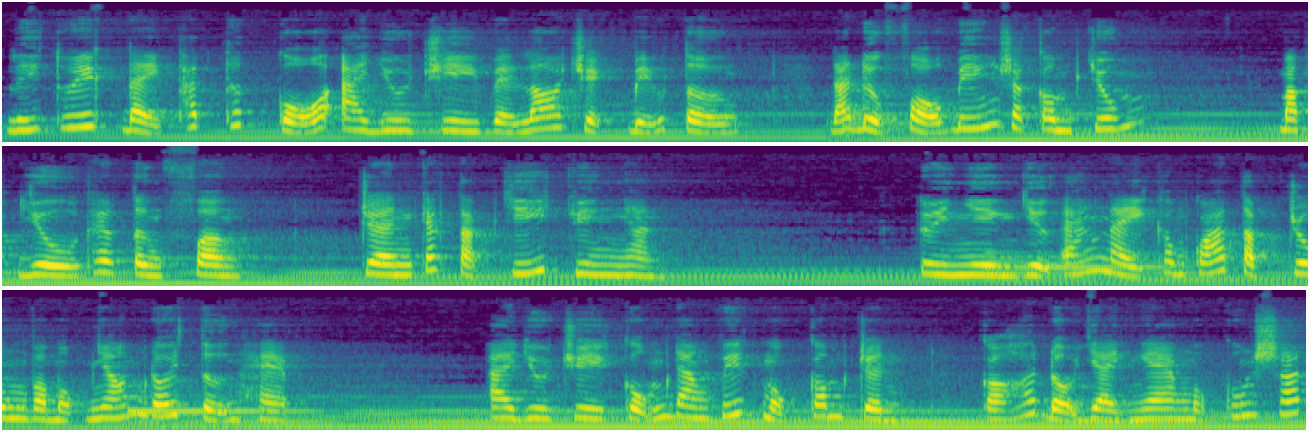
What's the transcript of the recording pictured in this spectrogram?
Lý thuyết đầy thách thức của ayuji về logic biểu tượng đã được phổ biến ra công chúng, mặc dù theo từng phần trên các tạp chí chuyên ngành. Tuy nhiên, dự án này không quá tập trung vào một nhóm đối tượng hẹp. Ayuji cũng đang viết một công trình có độ dài ngang một cuốn sách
